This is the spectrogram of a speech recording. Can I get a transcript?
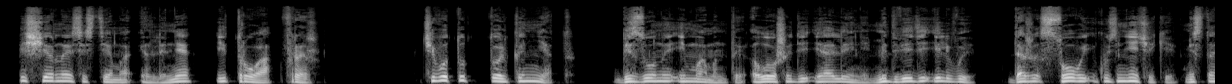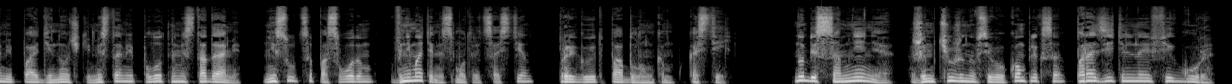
– пещерная система Энлене и Труа-Фрер. Чего тут только нет. Бизоны и мамонты, лошади и олени, медведи и львы, даже совы и кузнечики, местами поодиночке, местами плотными стадами, несутся по сводам, внимательно смотрят со стен, прыгают по обломкам костей. Но без сомнения, жемчужина всего комплекса – поразительная фигура,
